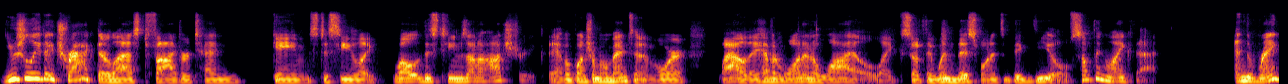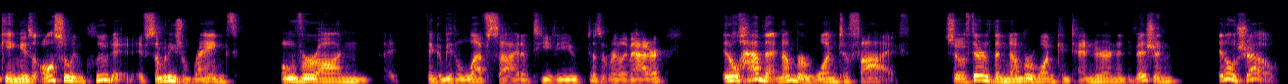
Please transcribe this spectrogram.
usually they track their last 5 or 10 games to see like well this team's on a hot streak. They have a bunch of momentum or wow they haven't won in a while. Like so if they win this one it's a big deal. Something like that. And the ranking is also included. If somebody's ranked over on i think it'd be the left side of tv doesn't really matter it'll have that number one to five. So if they're the number one contender in a division, it'll show.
